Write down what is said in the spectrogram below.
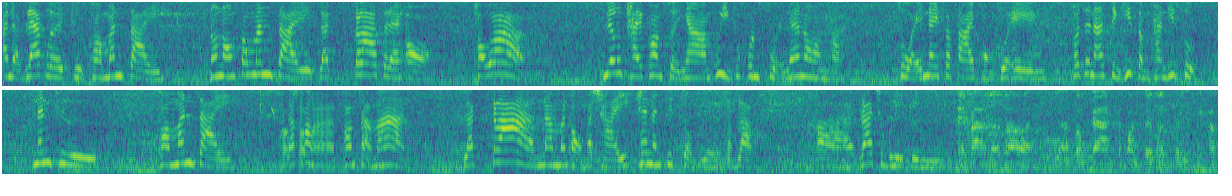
อันดับแรกเลยคือความมั่นใจ น้องๆต้องมั่นใจและกล้าแสดงออก เพราะว่าเรื่องไทยความสวยงาม ผู้หญิงทุกคนสวยแน่นอนค่ะ สวยในสไตล์ของตัวเอง เพราะฉะนั้นสิ่งที่สำคัญที่สุดนั่นคือความมั่นใจความและสามารถ ความสามารถ และกล้านำมันออกมาใช้แค่นั้นคือจบเลยสำหรับอ่าราชบุรีปีนี้ไหนบ้างแล้วก็จะต้องการสปอนเซอร์เพิ่มเติมไหมครับ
